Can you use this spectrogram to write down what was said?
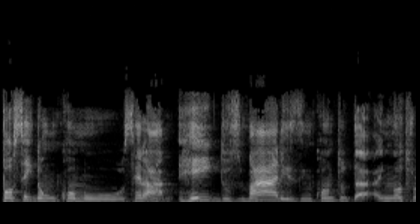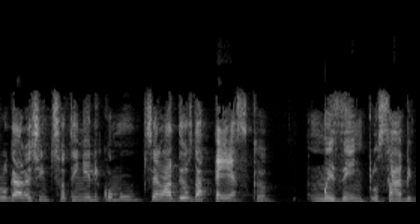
Poseidon como, sei lá, rei dos mares, enquanto em outro lugar a gente só tem ele como, sei lá, deus da pesca. Um exemplo, sabe?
